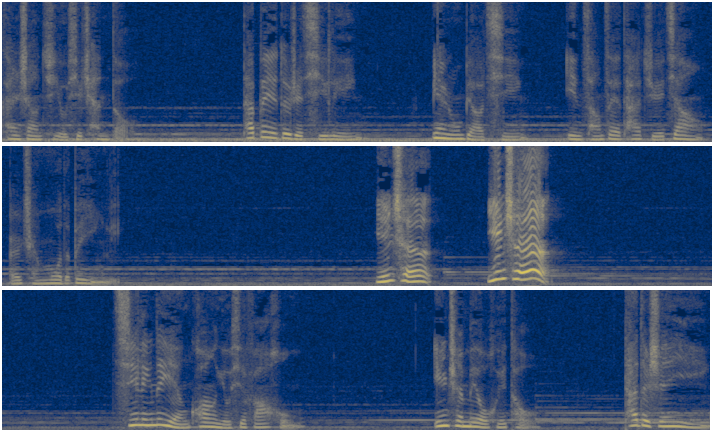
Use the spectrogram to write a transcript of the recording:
看上去有些颤抖。他背对着麒麟，面容表情隐藏在他倔强而沉默的背影里。银尘，银尘！麒麟的眼眶有些发红。银尘没有回头，他的身影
